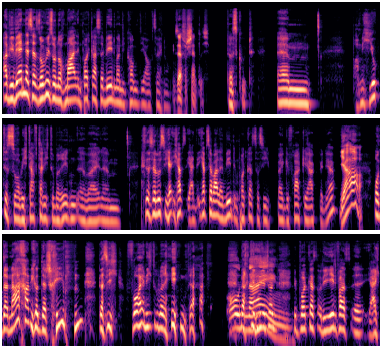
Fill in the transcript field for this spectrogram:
Aber wir werden das ja sowieso nochmal im Podcast erwähnen, wann die kommt, die Aufzeichnung. Selbstverständlich. Das ist gut. Ähm, boah, mich juckt es so, aber ich darf da nicht drüber reden, äh, weil ähm, das ist ja lustig. Ich habe es ja, ja mal erwähnt im Podcast, dass ich bei Gefragt gejagt bin, ja? Ja. Und danach habe ich unterschrieben, dass ich vorher nicht drüber reden darf. Oh nein. Im Podcast oder jedenfalls, äh, ja, ich,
